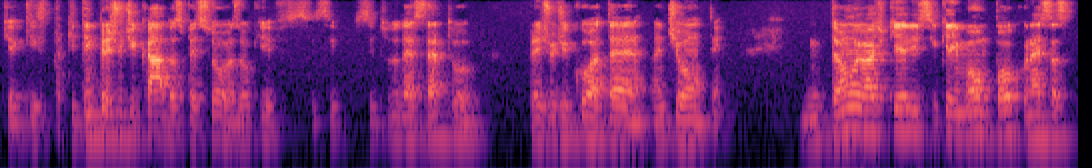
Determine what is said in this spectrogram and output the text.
que, que, que tem prejudicado as pessoas, ou que, se, se tudo der certo, prejudicou até anteontem. Então, eu acho que ele se queimou um pouco nessas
